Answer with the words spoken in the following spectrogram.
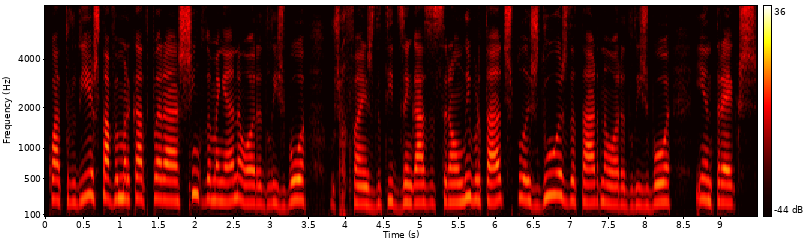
quatro dias. Estava marcado para as 5 da manhã, na hora de Lisboa. Os reféns detidos em Gaza serão libertados pelas duas da tarde, na hora de Lisboa, e entregues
